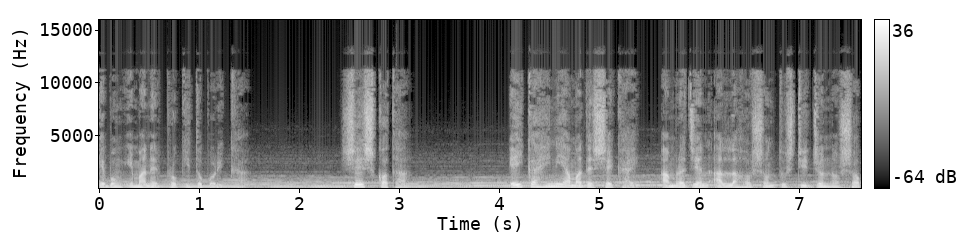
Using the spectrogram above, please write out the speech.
এবং ইমানের প্রকৃত পরীক্ষা। শেষ কথা। এই কাহিনী আমাদের শেখায়, আমরা যেন আল্লাহর সন্তুষ্টির জন্য সব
